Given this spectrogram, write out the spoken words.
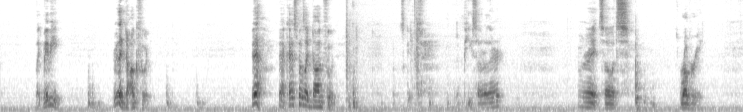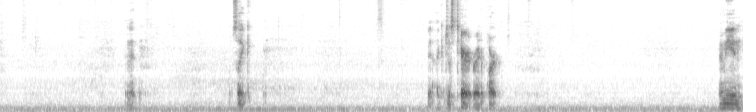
Like maybe maybe like dog food. Yeah, yeah, kind of smells like dog food. Let's get a piece out of there. All right, so it's, it's rubbery. And it looks like, yeah, I could just tear it right apart. I mean,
